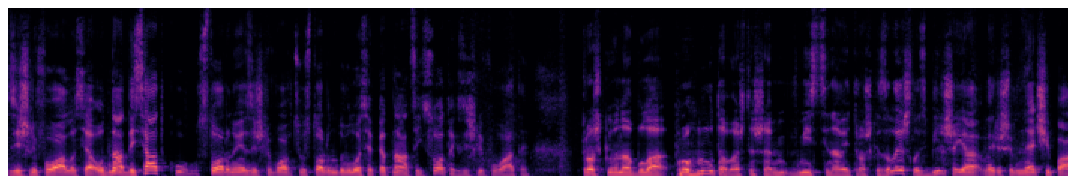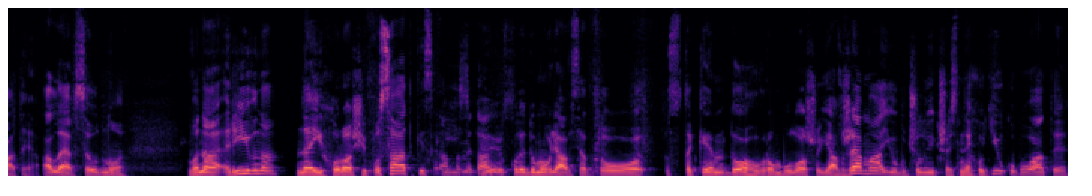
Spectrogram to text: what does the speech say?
зішліфувалося одна десятку сторону я зішліфував, цю сторону довелося 15 сотих зішліфувати. Трошки вона була прогнута, бачите, ще в місці навіть трошки залишилось. Більше я вирішив не чіпати. Але все одно вона рівна, в неї хороші посадки скрізь. Я пам'ятаю, коли домовлявся, то з таким договором було, що я вже маю, бо чоловік щось не хотів купувати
